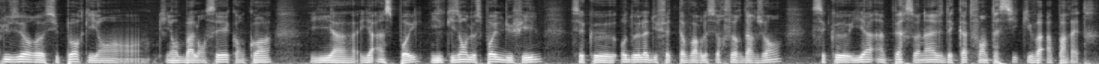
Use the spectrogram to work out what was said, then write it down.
plusieurs euh, supports qui ont, qui ont balancé comme quoi il y a, un spoil, ils- qu'ils ont le spoil du film, c'est que au-delà du fait d'avoir le surfeur d'argent, c'est qu'il y a un personnage des 4 fantastiques qui va apparaître.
